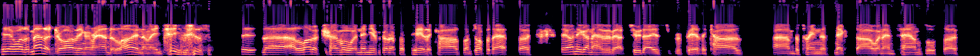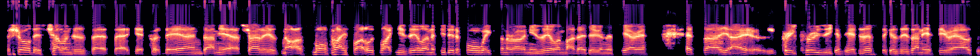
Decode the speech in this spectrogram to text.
Yeah, well, the amount of driving around alone. I mean, Jesus, there's uh, a lot of travel, and then you've got to prepare the cars on top of that. So they're only going to have about two days to prepare the cars um, between this next Darwin and Townsville. So for sure, there's challenges that, that get put there. And um, yeah, Australia is not a small place like like New Zealand. If you did a four weeks in a row in New Zealand like they do in the TRS, it's uh, you know pretty cruisy compared to this because there's only a few hours to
